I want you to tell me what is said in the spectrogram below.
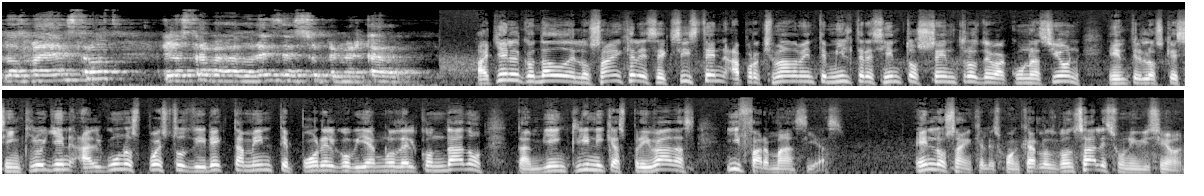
los maestros y los trabajadores del supermercado. Aquí en el condado de Los Ángeles existen aproximadamente 1.300 centros de vacunación, entre los que se incluyen algunos puestos directamente por el gobierno del condado, también clínicas privadas y farmacias. En Los Ángeles, Juan Carlos González, Univisión.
